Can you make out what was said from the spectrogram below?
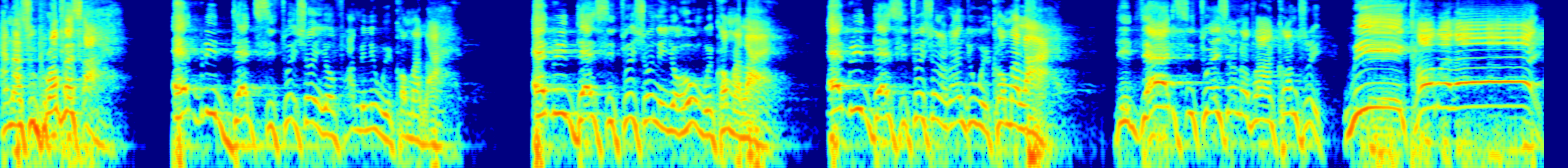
And as you prophesy, every dead situation in your family will come alive. Every dead situation in your home will come alive. Every dead situation around you will come alive. The dead situation of our country will come alive.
